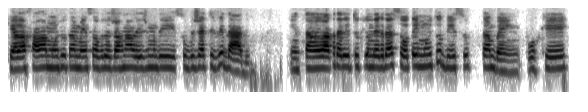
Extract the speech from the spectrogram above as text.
que ela fala muito também sobre o jornalismo de subjetividade. Então, eu acredito que o Negressor tem muito disso também, porque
